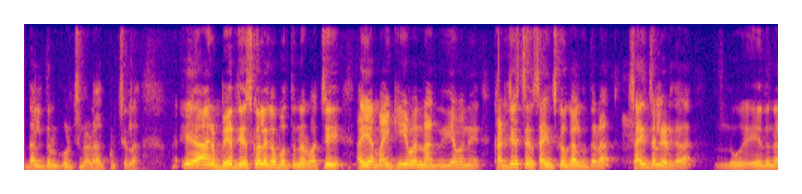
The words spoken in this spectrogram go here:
దళితుడు కూర్చున్నాడు ఆ కుర్చీలో. ఆయన బేర్ చేసుకోలేకపోతున్నారు. వచ్చి అయ్యా మైక్ ఇవ్వమని నాకు ఇవ్వమని కట్ చేస్తే సహించుకోగలుగుతాడా సహించలేడు కదా. నువ్వు ఏదన్నా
